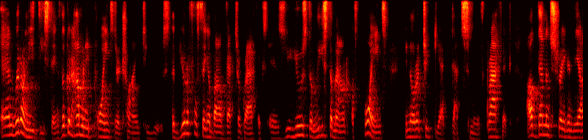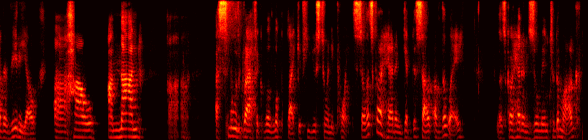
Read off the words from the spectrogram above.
and we don't need these things. Look at how many points they're trying to use. The beautiful thing about vector graphics is you use the least amount of points in order to get that smooth graphic. I'll demonstrate in the other video uh, how a non, uh, a smooth graphic will look like if you use too many points. So let's go ahead and get this out of the way. Let's go ahead and zoom into the mug.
